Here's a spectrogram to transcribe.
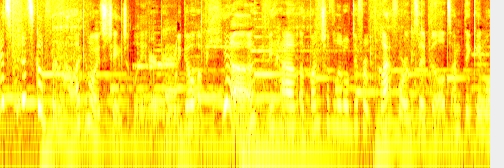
it's it's good for now. I can always change it later. We go up here, we have a bunch of little different platforms I built. I'm thinking we'll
